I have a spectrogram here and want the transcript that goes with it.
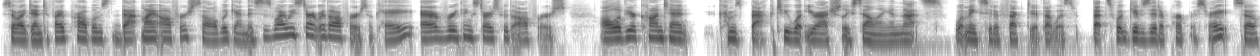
So, identify problems that my offers solve. Again, this is why we start with offers, okay? Everything starts with offers. All of your content comes back to what you're actually selling and that's what makes it effective that was that's what gives it a purpose right so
